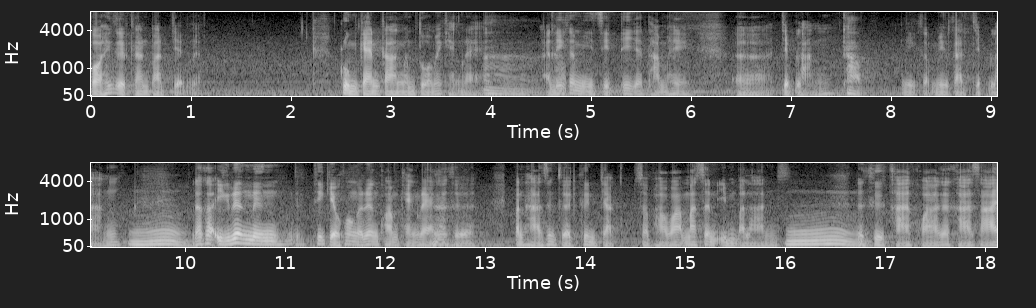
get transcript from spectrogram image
ก่อให้เกิดการบาดเจ็บเนี่ยกลุ่มแกนกลางลำตัวไม่แข็งแรงอ่าอันนี้ก็มีสิทธิ์ที่จะทำให้เอ่อเจ็บหลังครับนี่ก็มีโอกาสเจ็บหลังอืมแล้วก็อีกเรื่องหนึ่งที่เกี่ยวข้องกับเรื่องความแข็งแรงก็คือ ปัญหาซึ่งเกิดขึ้นจากสภาวะ muscle imbalance อืมก็คือขาขวากับขาซ้าย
